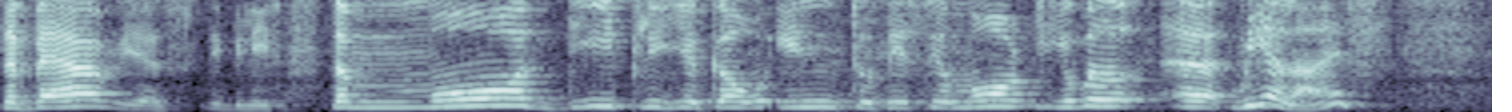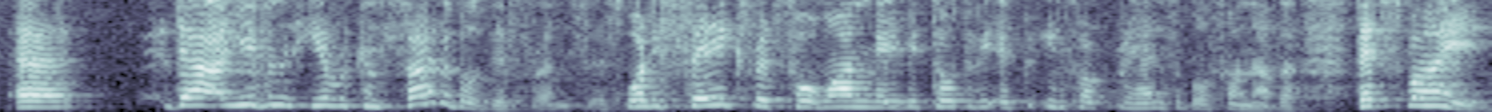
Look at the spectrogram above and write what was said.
the various beliefs. The more deeply you go into this, the more you will uh, realize. Uh, there are even irreconcilable differences. What is sacred for one may be totally incomprehensible for another. That's why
